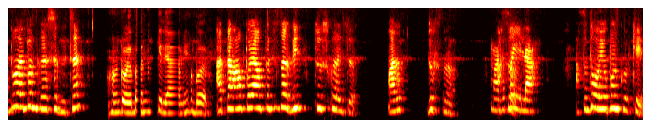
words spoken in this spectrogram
डोळे बंद कर सगळी चल. डोळे बंद केले आम्ही. बर. आता आपण आपण सगळी चूज करायचं. माझं दुसरं. माझं असं. पहिला. असं डोळे बंद कर खेळ.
